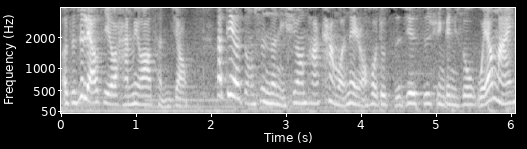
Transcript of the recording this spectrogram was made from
而只是了解哦，还没有要成交。那第二种是呢，你希望他看完内容后就直接私讯跟你说我要买。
